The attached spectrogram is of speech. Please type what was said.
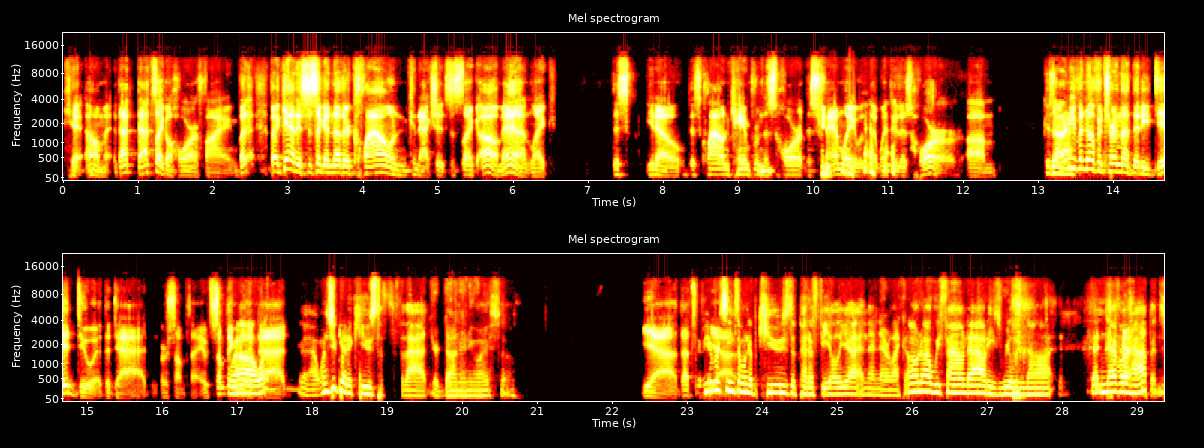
kid. Oh man, that that's like a horrifying. But but again, it's just like another clown connection. It's just like oh man, like this you know this clown came from this horror, this family that went through this horror. Um, because I don't even know if it turned out that he did do it, the dad or something. It was something Well, really what- bad. yeah once you get accused for that you're done anyway so Yeah, that's. Have you ever yeah. seen someone accused of pedophilia and then they're like, "Oh no, we found out he's really not." that never happens.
